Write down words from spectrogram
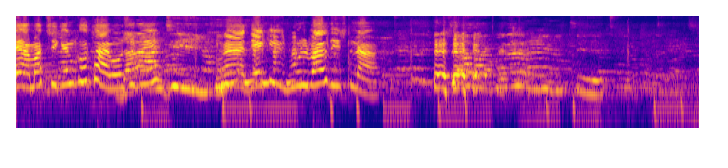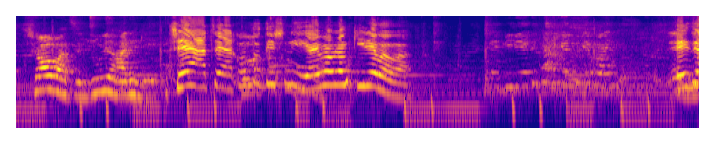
এই আমার চিকেন কোথায় মৌসুমি? হ্যাঁ দেখিস ভুলভাল দিস না। সব আছে দুই হাড়ি। সে আছে এখন তো দিসনি। আমি ভাবলাম কি রে বাবা? এই যে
